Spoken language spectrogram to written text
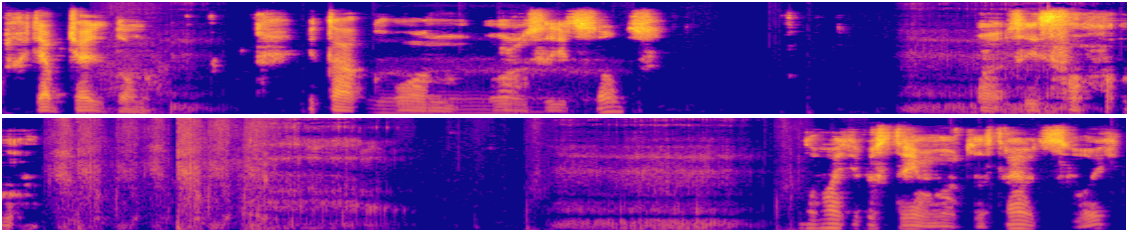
хотя бы часть дома. Итак, он нужно садить солнце. Ой, садить солнце. Давайте быстрее может застраивать свой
